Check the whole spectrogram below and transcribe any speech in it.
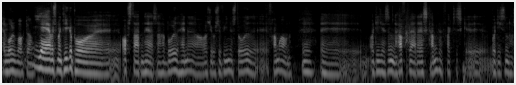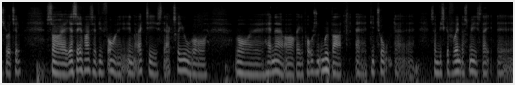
af målvogter. Ja, hvis man kigger på øh, opstarten her, så har både Hanna og også Josefine stået øh, fremragende. Mm. Øh, og de har sådan haft hver deres kampe faktisk, øh, hvor de sådan har slået til. Så øh, jeg ser faktisk, at vi får en, en rigtig stærk trio, hvor hvor øh, Hanna og Rikke Poulsen umiddelbart er de to, der, som vi skal forvente os mest af. Øh,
